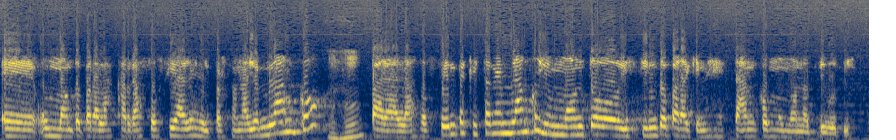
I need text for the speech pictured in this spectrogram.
Eh, un monto para las cargas sociales del personal en blanco, para las docentes que están en blanco y un monto distinto para quienes están como monotributistas.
